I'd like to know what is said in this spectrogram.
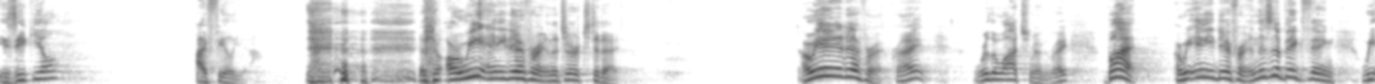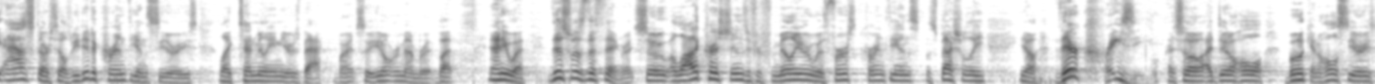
Ezekiel I feel you. Are we any different in the church today? Are we any different, right? We're the watchmen, right? But Are we any different? And this is a big thing we asked ourselves. We did a Corinthians series like 10 million years back, right? So you don't remember it. But anyway, this was the thing, right? So a lot of Christians, if you're familiar with First Corinthians, especially, you know, they're crazy. And so I did a whole book and a whole series,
